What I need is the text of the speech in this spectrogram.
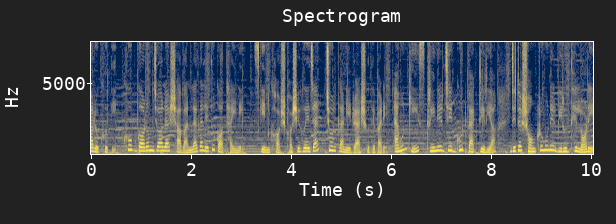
আরও ক্ষতি। খুব গরম জল আর সাবান লাগালে তো কথাই নেই। স্কিন খসখসে হয়ে যায়, চুলকানির র্যাশ হতে পারে। এমনকি স্ক্রিনের যে গুড ব্যাকটেরিয়া যেটা সংক্রমণের বিরুদ্ধে লড়ে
